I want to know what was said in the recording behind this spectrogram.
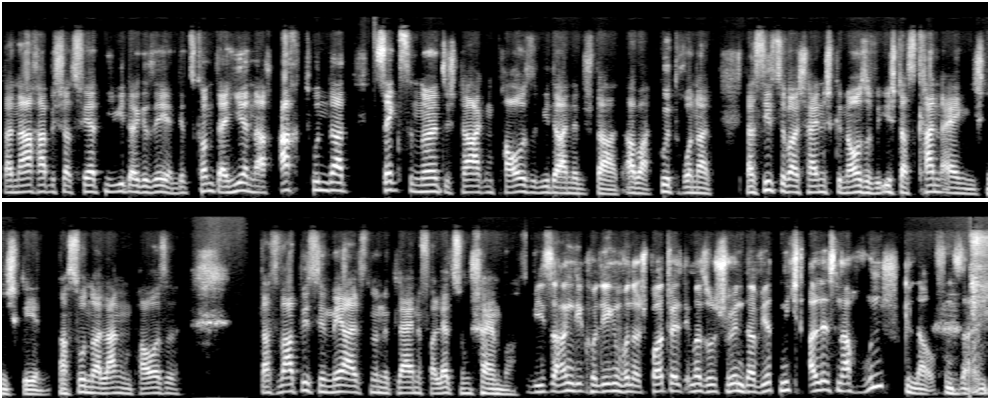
Danach habe ich das Pferd nie wieder gesehen. Jetzt kommt er hier nach 896 Tagen Pause wieder an den Start. Aber gut, Ronald, das siehst du wahrscheinlich genauso wie ich. Das kann eigentlich nicht gehen nach so einer langen Pause. Das war ein bisschen mehr als nur eine kleine Verletzung scheinbar. Wie sagen die Kollegen von der Sportwelt immer so schön, da wird nicht alles nach Wunsch gelaufen sein.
